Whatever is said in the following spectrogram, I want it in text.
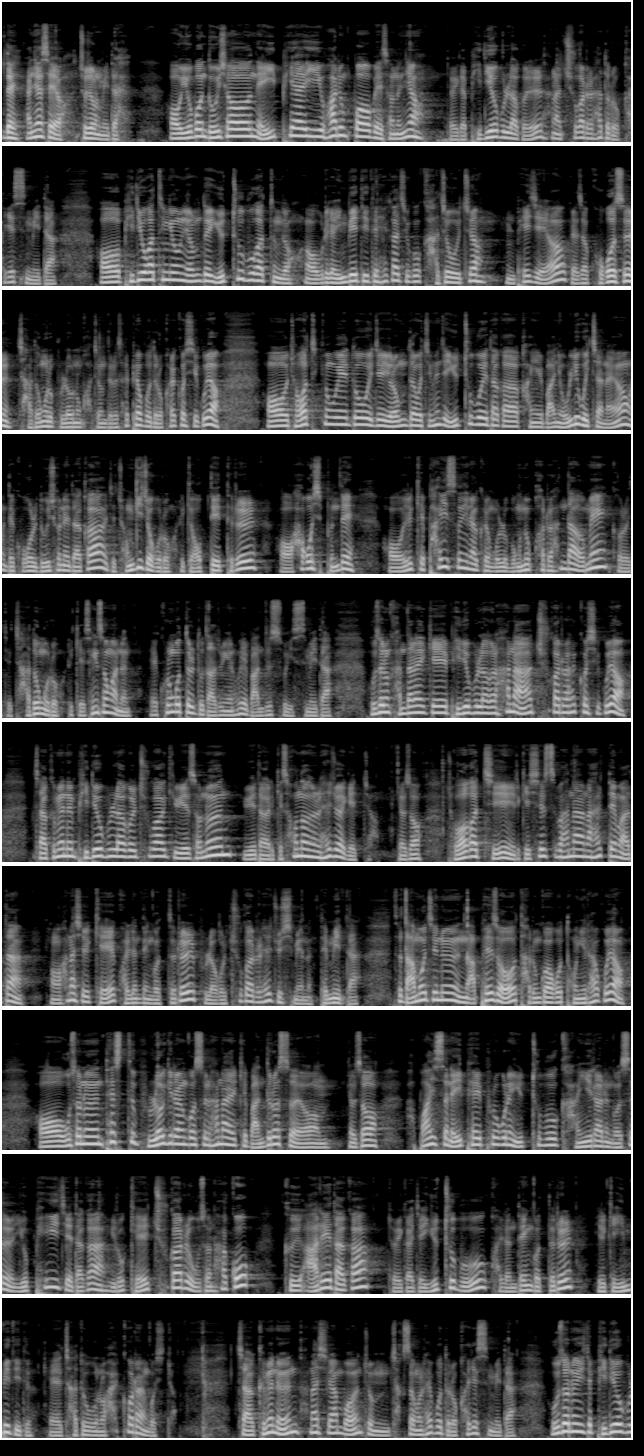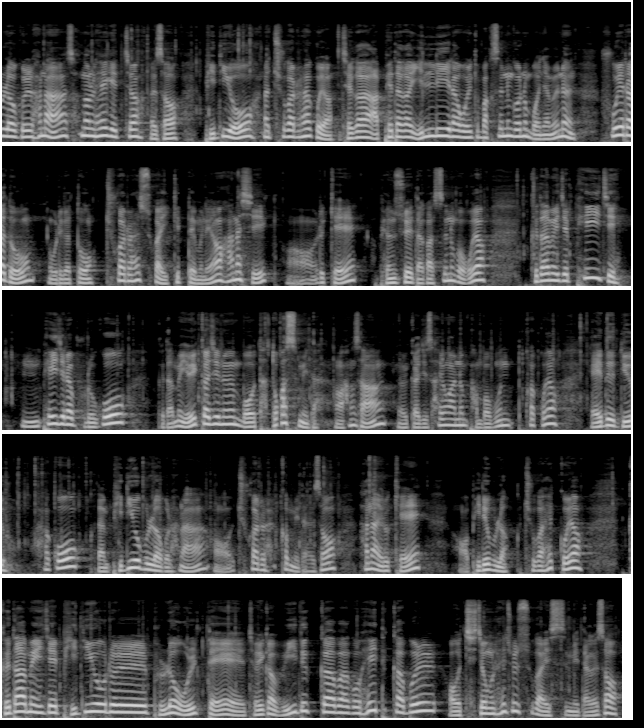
네 안녕하세요. 조정입니다. 어, 이번 노션 API 활용법에서는요 저희가 비디오 블락을 하나 추가를 하도록 하겠습니다. 어, 비디오 같은 경우는 여러분들 유튜브 같은 경우 어, 우리가 embedded 해가지고 가져오죠? 음, 페이지에요. 그래서 그것을 자동으로 불러오는 과정들을 살펴보도록 할 것이고요. 어, 저 같은 경우에도 이제 여러분들하고 지금 현재 유튜브에다가 강의를 많이 올리고 있잖아요. 근데 그걸 노션에다가 이제 정기적으로 이렇게 업데이트를 어, 하고 싶은데 어, 이렇게 파이썬이나 그런 걸로 목록화를 한 다음에 그걸 이제 자동으로 이렇게 생성하는 예, 그런 것들도 나중에 후에 만들 수 있습니다. 우선은 간단하게 비디오 블락을 하나 추가를 할 것이고요. 자 그러면은 비디오 블락을 추가하기 위해서는 위에다가 이렇게 선언을 해줘야겠죠. 그래서 저와 같이 이렇게 실습 하나하나 할 때마다 어, 하나씩 이렇게 관련된 것들을 블럭을 추가를 해주시면 됩니다. 그래서 나머지는 앞에서 다른 거하고 동일하고요 어, 우선은 테스트 블럭이라는 것을 하나 이렇게 만들었어요. 그래서 파이썬 API 프로그램 유튜브 강의라는 것을 이 페이지에다가 이렇게 추가를 우선 하고 그 아래에다가 저희가 이제 유튜브 관련된 것들을 이렇게 embedded 예, 자동으로 할 거라는 것이죠 자 그러면은 하나씩 한번 좀 작성을 해 보도록 하겠습니다. 우선은 이제 비디오 블럭을 하나 선언을 해야겠죠? 그래서 비디오 하나 추가를 하고요. 제가 앞에다가 1, 2라고 이렇게 막 쓰는 거는 뭐냐면은 후에라도 우리가 또 추가를 할 수가 있기 때문에요. 하나씩 어, 이렇게 변수에다가 쓰는 거고요. 그 다음에 이제 페이지 음, 페이지라 부르고 그 다음에 여기까지는 뭐 다 똑같습니다. 어, 항상 여기까지 사용하는 방법은 똑같고요. Add new 하고 그 다음 비디오 블럭을 하나 어, 추가를 할 겁니다. 그래서 하나 이렇게 어, 비디오 블럭 추가했고요. 그 다음에 이제 비디오를 불러올 때 저희가 width 값하고 height 값을 어, 지정을 해줄 수가 있습니다. 그래서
